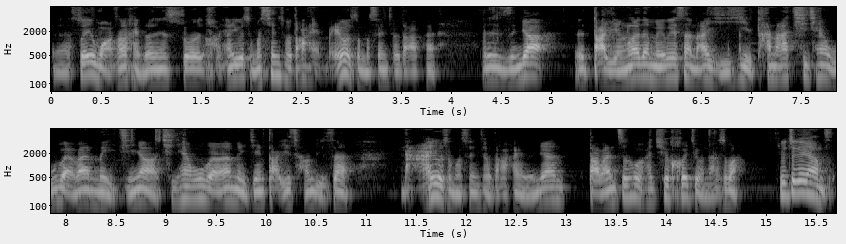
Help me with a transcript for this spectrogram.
嗯，所以网上很多人说好像有什么深仇大恨，没有什么深仇大恨。嗯，人家呃打赢了的梅威瑟拿一亿，他拿七千五百万美金啊，七千五百万美金打一场比赛，哪有什么深仇大恨？人家打完之后还去喝酒呢，是吧？就这个样子。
